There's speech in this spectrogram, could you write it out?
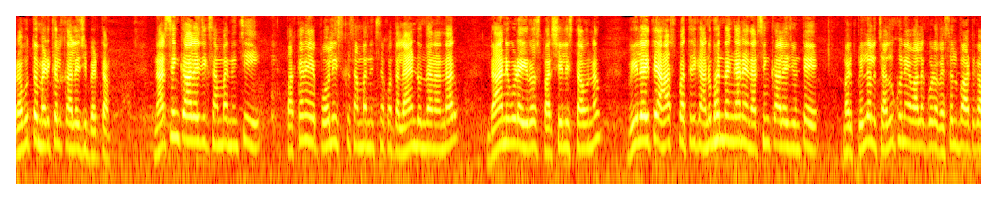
ప్రభుత్వ మెడికల్ కాలేజీ పెడతాం. నర్సింగ్ కాలేజీకి సంబంధించి పక్కనే పోలీస్కి సంబంధించిన కొంత ల్యాండ్ ఉందని అన్నారు. దాన్ని కూడా ఈరోజు పరిశీలిస్తూ ఉన్నాం. వీలైతే ఆసుపత్రికి అనుబంధంగానే నర్సింగ్ కాలేజీ ఉంటే మరి పిల్లలు చదువుకునే వాళ్ళకు కూడా వెసులుబాటుగా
